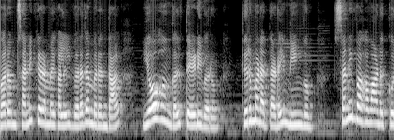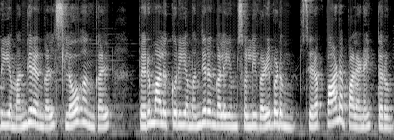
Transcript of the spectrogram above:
வரும் சனிக்கிழமைகளில் விரதம் இருந்தால் யோகங்கள் தேடி வரும். திருமண தடை நீங்கும். சனி பகவானுக்குரிய மந்திரங்கள் ஸ்லோகங்கள் பெருமாளுக்குரிய மந்திரங்களையும் சொல்லி வழிபடும் சிறப்பான பலனை தரும்.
